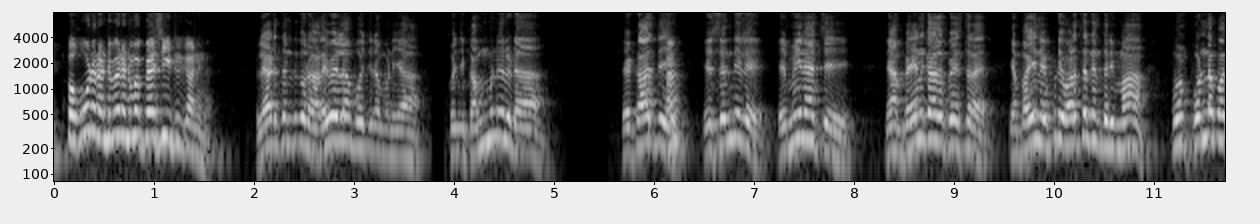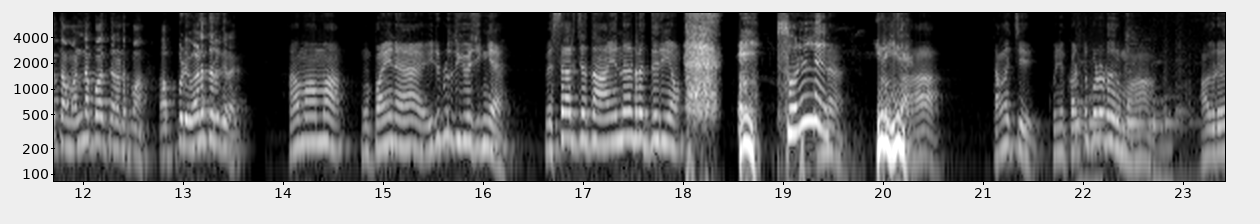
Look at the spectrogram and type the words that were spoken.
இப்ப கூட ரெண்டு பேரும் என்னமோ பேசிட்டு இருக்கானுங்க. விளையாடுறதுக்கு ஒரு அளவே எல்லாம் போச்சுடா மணியா. கொஞ்சம் கம்முன்னு இருடா. ஏ கார்த்தி? ஏ செந்தில் ஏ மீனாட்சி என் பையனுக்காக பேசுற. என் பையனை எப்படி வளர்த்துருக்கேன் தெரியுமா? பொண்ணை பார்த்தா மண்ணை பார்த்து நடப்பான். அப்படி வளர்த்துருக்குறேன். ஆமாம் ஆமாம் உன் பையனை இடுப்புல தூக்கி வச்சிங்க. விசாரிச்சா தான் என்னன்றது தெரியும். சொல்லு? தங்கச்சி கொஞ்சம் கட்டுப்பாடோட வருமா அவரு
